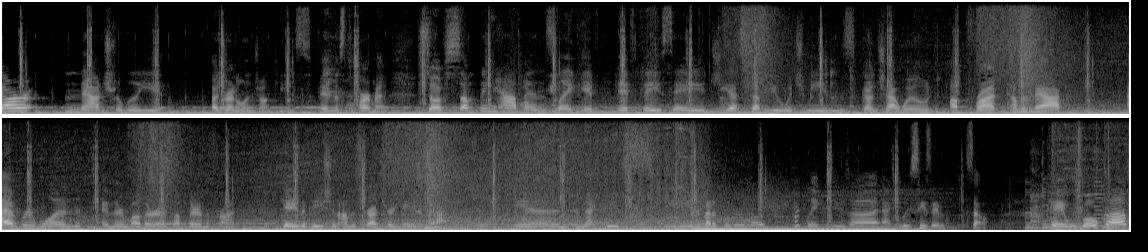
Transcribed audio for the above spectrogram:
are naturally adrenaline junkies in this department. So if something happens, like if, if they say GSW, which means gunshot wound, up front, coming back, everyone and their mother is up there in the front, getting the patient on the stretcher and getting him back. And in that case, we need a medical room quickly because he's uh, actively seizing. So, okay, we woke up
